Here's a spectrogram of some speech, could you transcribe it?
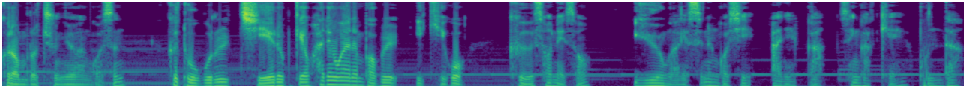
그러므로 중요한 것은 그 도구를 지혜롭게 활용하는 법을 익히고 그 선에서 유용하게 쓰는 것이 아닐까 생각해 본다.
